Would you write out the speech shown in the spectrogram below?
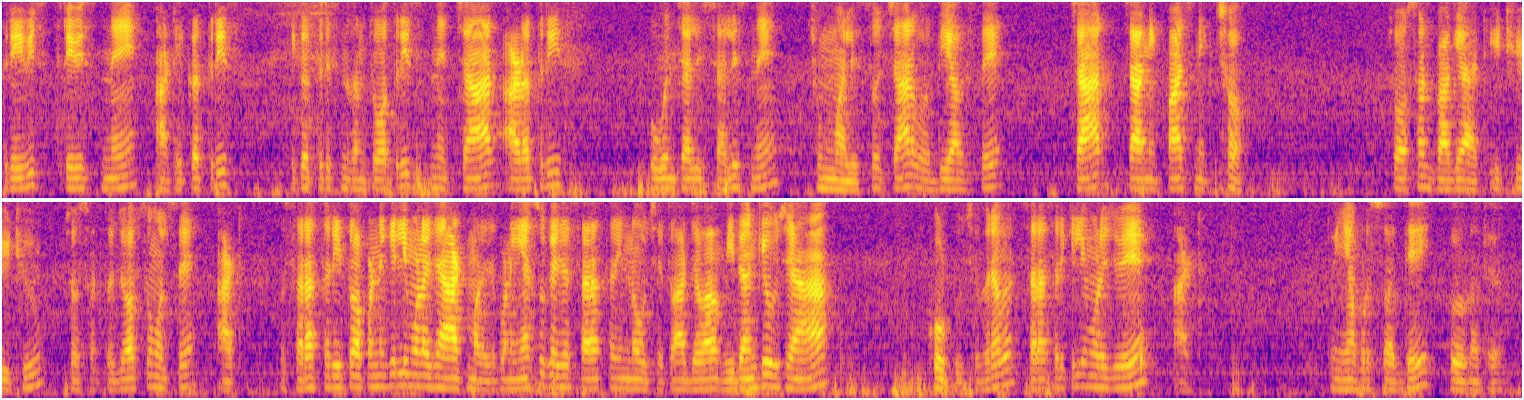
ત્રેવીસ ત્રેવીસ ને આઠ. એકત્રીસ એકત્રીસ ને ત્રણ, ચોત્રીસ ને ચાર, આડત્રીસ, ઓગણચાલીસ, ચાલીસ ને ચુમ્માલીસ. તો ચાર વધી આવશે ચાર ચાર ને પાંચ ને છ. ચોસઠ ભાગ્યા આઠ. ઈઠ્યું ઈઠ્યું ચોસઠ તો જવાબ શું મળશે? આઠ. તો સરાસરી તો આપણને કેટલી મળે છે? આઠ મળે છે. પણ અહીંયા શું કહે છે? સરાસરી નવ છે. તો આ જવાબ વિધાન કેવું છે? આ ખોટું છે. બરાબર? સરાસરી કેટલી મળવી જોઈએ? આઠ. તો અહીંયા આપણો સ્વાધ્યાય પૂર્ણ થયો.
